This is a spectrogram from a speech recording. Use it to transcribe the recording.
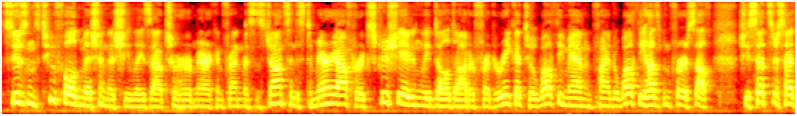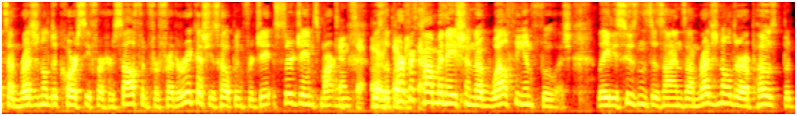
Susan's twofold mission, as she lays out to her American friend, Mrs. Johnson, is to marry off her excruciatingly dull daughter, Frederica, to a wealthy man and find a wealthy husband for herself. She sets her sights on Reginald de Courcy for herself, and for Frederica, she's hoping for J- Sir James Martin, sec- who's the perfect seconds. combination of wealthy and foolish. Lady Susan's designs on Reginald are opposed but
